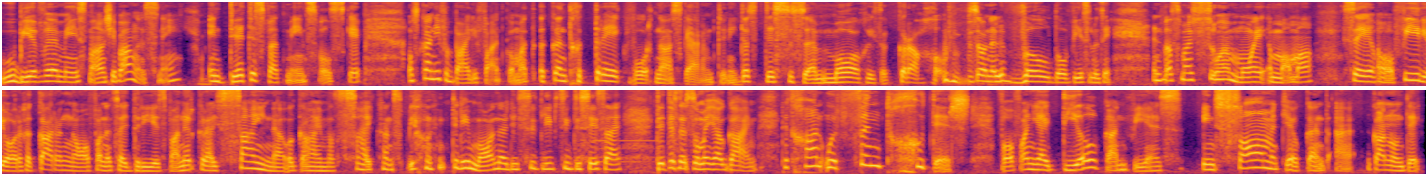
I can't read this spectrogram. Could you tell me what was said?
hoe bewe mense nou as jy bang is, nê? En dit is wat mens wil skep. Ons kan nie verby die feit kom dat 'n kind getrek word na 'n skerm toe nie. Dis dis is 'n magiese krag. So hulle wil daar wees hulle sê. En wat my so mooi 'n mamma sê haar 4-jarige karring na van dit sy 3 is, wanneer kry sy nou 'n game wat sy kan speel? Toe die ma nou die soet lief sien toe sê sy, dit is nou sommer jou game. Dit gaan oor vind goeders waarvan jy deel kan wees en saam met jou kind uh, kan ontdek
